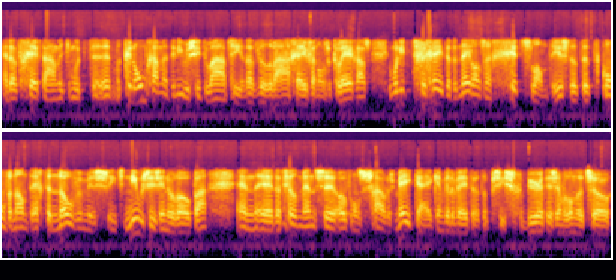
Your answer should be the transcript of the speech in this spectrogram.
En dat geeft aan dat je moet uh, kunnen omgaan met de nieuwe situatie. En dat wilden we aangeven aan onze collega's. Je moet niet vergeten dat Nederland een gidsland is. Dat het convenant echt een novum is, iets nieuws is in Europa. En dat veel mensen over onze schouders meekijken en willen weten wat er precies gebeurd is en waarom het zo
